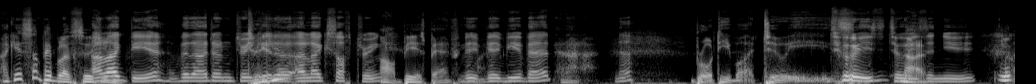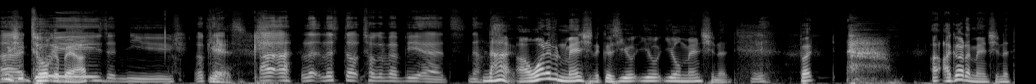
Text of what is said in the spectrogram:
I guess some people have sushi. I like beer, but I don't drink Do it. you? I like soft drink. Oh, beer's bad for you. Be- mate. beer bad? No, no, no. No. Brought to you by Tooheys. Tooheys, Tooheys No. are new. Look, we Uh, should talk about. Tooheys are new. Okay. Yes. Uh, uh, let, let's not talk about beer ads. No. No, I won't even mention it because you you you'll mention it. I, I got to mention it.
